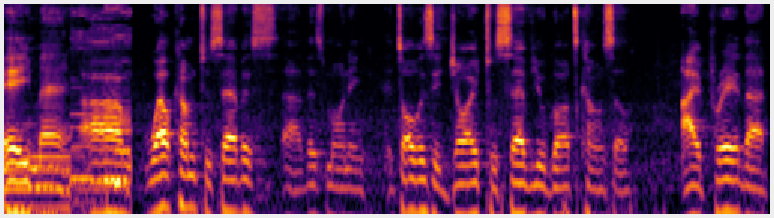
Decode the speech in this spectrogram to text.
Amen. Um, welcome to service uh, this morning. It's always a joy to serve you, God's counsel. I pray that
